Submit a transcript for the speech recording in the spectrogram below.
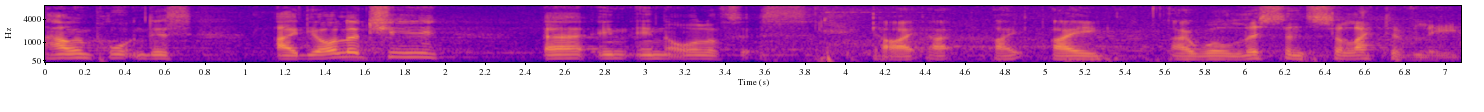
how important is ideology uh, in, in all of this? I, I, I, I will listen selectively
